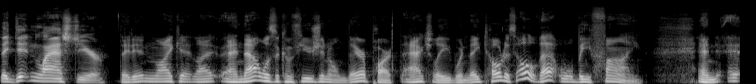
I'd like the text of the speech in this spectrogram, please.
They didn't last year. They didn't like it, like, and that was a confusion on their part. Actually, when they told us, "Oh, that will be fine," and uh,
